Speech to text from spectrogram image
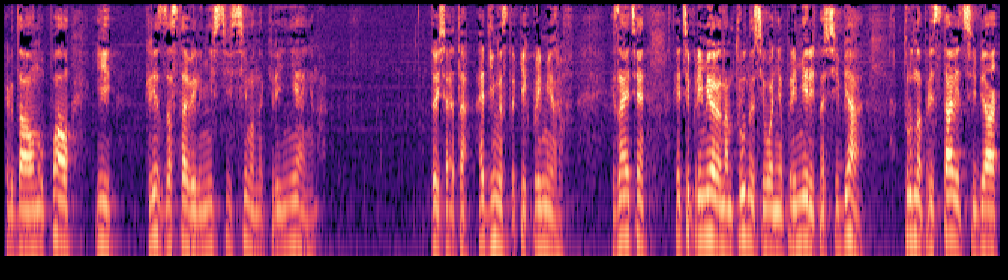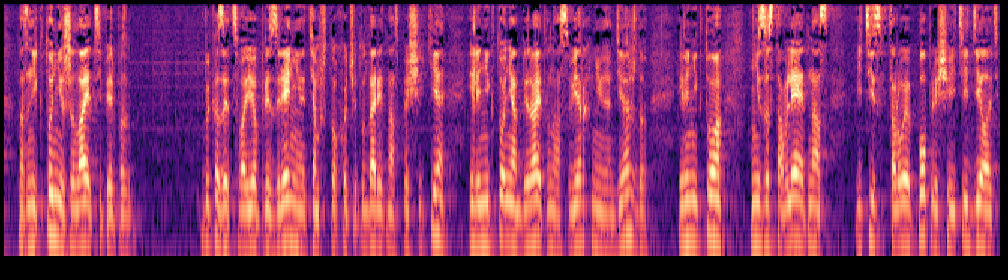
когда он упал, и крест заставили нести Симона Киринянина. То есть это один из таких примеров. И знаете, эти примеры нам трудно сегодня примерить на себя – трудно представить себя, нас никто не желает теперь выказать свое презрение тем, что хочет ударить нас по щеке, или никто не отбирает у нас верхнюю одежду, или никто не заставляет нас идти с второе поприще, идти делать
